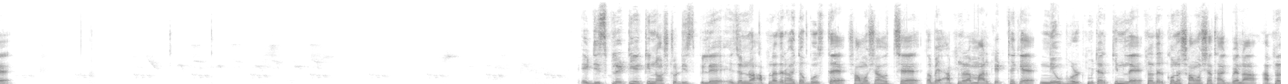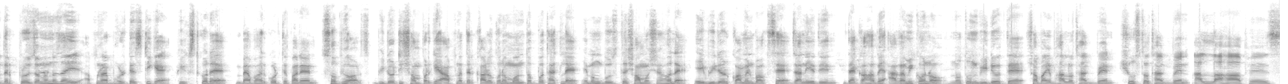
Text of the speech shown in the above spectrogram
এই ডিসপ্লেটি একটি নষ্ট ডিসপ্লে। এজন্য আপনাদের হয়তো বুঝতে সমস্যা হচ্ছে। তবে আপনারা মার্কেট থেকে নিউ ভোল্ট মিটার কিনলে আপনাদের কোনো সমস্যা থাকবে না। আপনাদের প্রয়োজন অনুযায়ী আপনারা ভোল্টেজটিকে ফিক্সড করে ব্যবহার করতে পারেন। সো ভিউয়ার্স ভিডিওটি সম্পর্কে আপনাদের কারও কোনো মন্তব্য থাকলে এবং বুঝতে সমস্যা হলে এই ভিডিওর কমেন্ট বক্সে জানিয়ে দিন। দেখা হবে আগামী কোনো নতুন ভিডিওতে। সবাই ভালো থাকবেন, সুস্থ থাকবেন। আল্লাহ হাফেজ।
